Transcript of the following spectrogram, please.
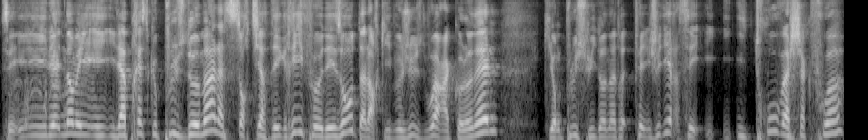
c'est- il est- non, mais il a presque plus de mal à se sortir des griffes des autres alors qu'il veut juste voir un colonel qui en plus lui donne un truc. Enfin, je veux dire, c'est, il, il trouve à chaque fois.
